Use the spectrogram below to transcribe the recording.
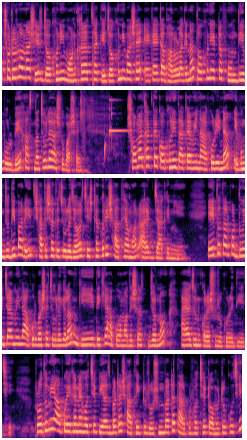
ছোটো ননাসের যখনই মন খারাপ থাকে, যখনই বাসায় একা একা ভালো লাগে না, তখনই একটা ফোন দিয়ে বলবে, হাসনা, চলে আসো বাসায়। সময় থাকতে কখনই তাকে আমি না করি না এবং যদি পারি, সাথে সাথে চলে যাওয়ার চেষ্টা করি সাথে আমার আরেক যাকে নিয়ে। এই তো তারপর দুই যা মিলে আপুর বাসায় চলে গেলাম, গিয়ে দেখে আপু আমাদের জন্য আয়োজন করা শুরু করে দিয়েছে। প্রথমেই আপু এখানে হচ্ছে পেঁয়াজ বাটা, সাথে একটু রসুন বাটা, তারপর হচ্ছে টমেটো কুচি,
